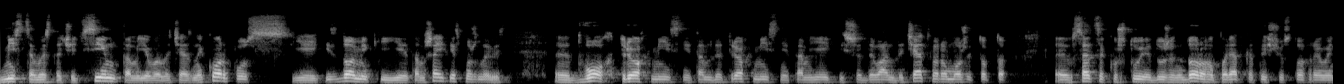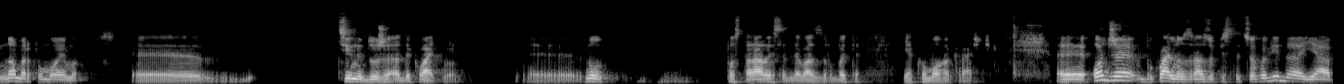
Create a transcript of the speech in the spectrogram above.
Місця вистачить всім, там є величезний корпус, є якісь доміки, є там ще якісь можливість. Е, Двох, трьохмісні, там де трьохмісні, там є якийсь ще диван, де четверо можуть. Тобто е, все це коштує дуже недорого, порядка 1100 гривень номер, по-моєму. Ціни дуже адекватні. Ну, постаралися для вас зробити якомога краще. Е, Отже, буквально зразу після цього відео я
